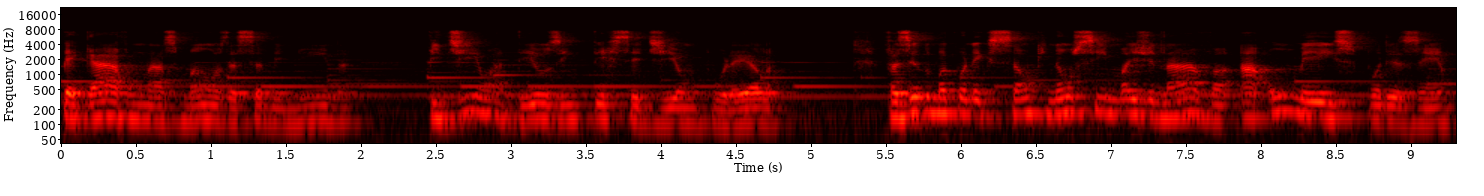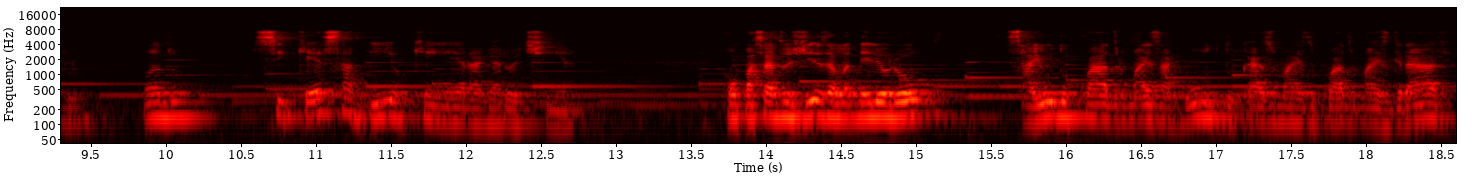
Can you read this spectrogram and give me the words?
pegavam nas mãos dessa menina, pediam a Deus e intercediam por ela, fazendo uma conexão que não se imaginava há um mês, por exemplo, quando sequer sabiam quem era a garotinha. Com o passar dos dias, ela melhorou, saiu do quadro mais agudo, do caso mais do quadro mais grave.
